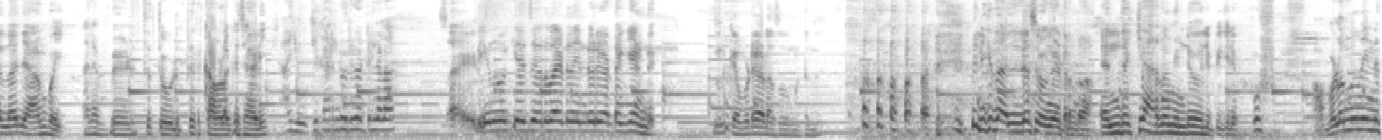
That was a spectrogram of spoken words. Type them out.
എന്നാ ഞാൻ പോയി. നല്ല വെളുത്ത് തൊടുത്ത് കവളൊക്കെ ചാടി. ആ യു കെക്കാരന്റെ ഒരു കട്ടില്ലടാ സൈഡിൽ നോക്കിയാൽ ചെറുതായിട്ട് നിന്റെ ഒരു കട്ടൊക്കെ ഉണ്ട്. നിനക്ക് എവിടെയാടാ സുഖം കിട്ടുന്നത്? എനിക്ക് നല്ല സുഖം കേട്ടിട്ടുണ്ടോ എന്തൊക്കെയായിരുന്നു നിന്റെ ഒലിപ്പിക്കൽ? അവളൊന്നും നിന്നെ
